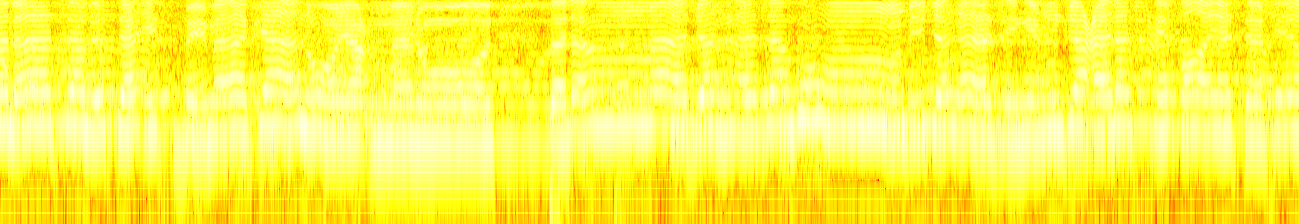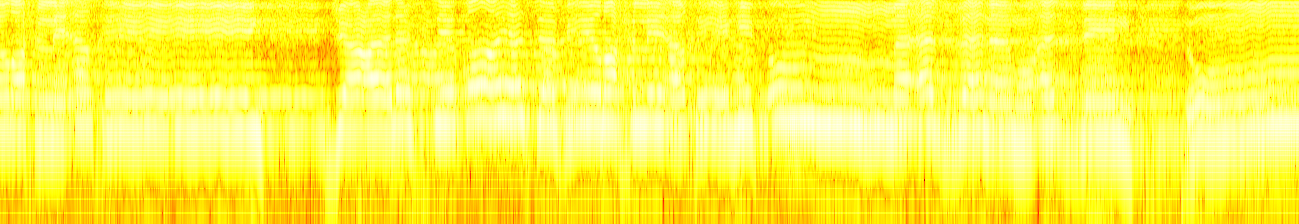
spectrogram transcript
فلا تبتئس بما كانوا يعملون. فلما جهزهم بجهازهم جعل السقاية في رحل أخيه جعل السقاية في رحل أخيه ثم أذن مؤذن ثم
